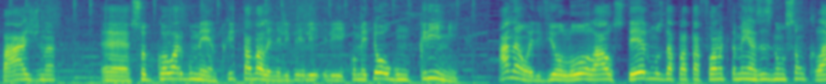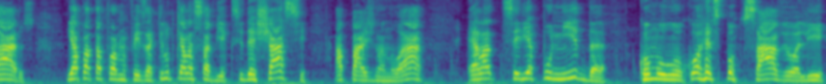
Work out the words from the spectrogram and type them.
página é, sob qual argumento? O que, que tá valendo? Ele, ele, ele cometeu algum crime? Ah, não, ele violou lá os termos da plataforma que também às vezes não são claros. E a plataforma fez aquilo porque ela sabia que se deixasse a página no ar, ela seria punida como corresponsável ali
